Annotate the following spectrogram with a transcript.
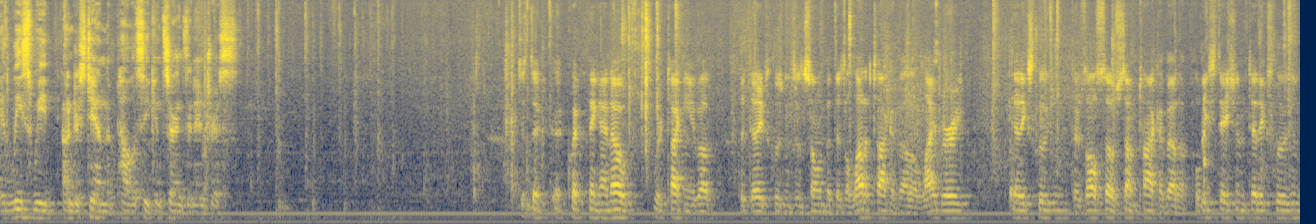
at least we understand the policy concerns and interests. Just a, a quick thing, I know we're talking about the debt exclusions and so on, but there's a lot of talk about a library debt exclusion. There's also some talk about a police station debt exclusion.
